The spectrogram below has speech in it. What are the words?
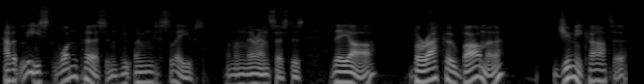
have at least one person who owned slaves among their ancestors. They are Barack Obama, Jimmy Carter,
